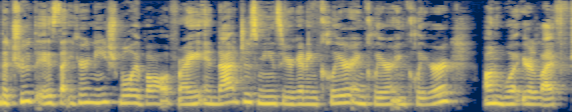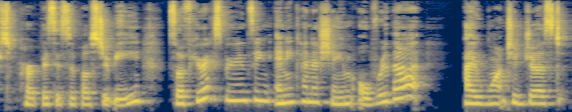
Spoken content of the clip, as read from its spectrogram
the truth is that your niche will evolve, right? And that just means you're getting clear and clear and clear on what your life's purpose is supposed to be. So if you're experiencing any kind of shame over that, I want to just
